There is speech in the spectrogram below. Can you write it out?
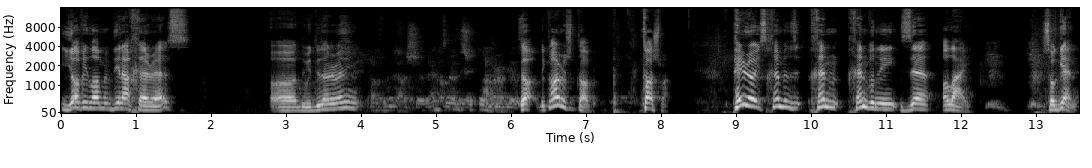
yourself. Uh, do we do that already? No, the is Tavi. Toshma. Pero is chenveni ze alai. So again,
